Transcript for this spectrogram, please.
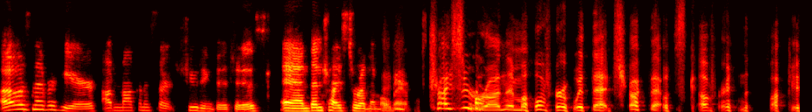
I was never here. I'm not going to start shooting bitches. And then tries to run them And he over. tries to run them over with that truck that was covering the fucking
